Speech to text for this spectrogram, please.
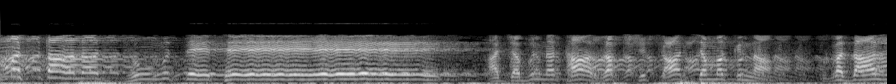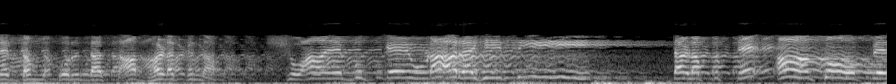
مستانہ جھومتے تھے۔ عجب نہ تھا رقش کا چمکنا، غزال دم کردہ سا بھڑکنا۔ شعائیں بکے اڑا رہی تھی، تڑپتے آنکھوں پہ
